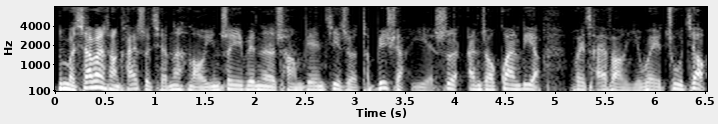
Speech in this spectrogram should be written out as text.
那么下半场开始前呢，老鹰这一边的场边记者 Tabisha 也是按照惯例啊，会采访一位助教。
